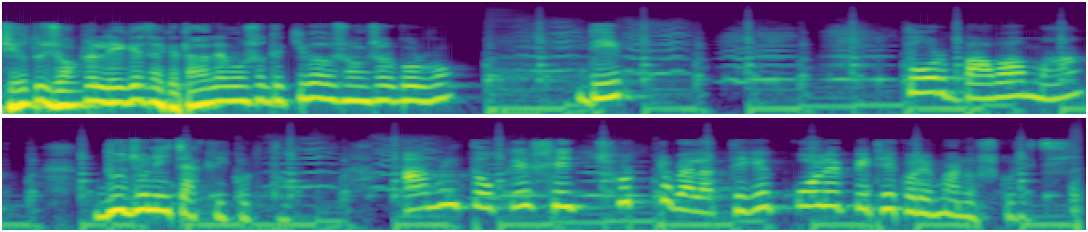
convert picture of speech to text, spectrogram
যেহেতু ঝগড়া লেগে থাকে, তাহলে আমার সাথে কীভাবে সংসার করব? দীপ, তোর বাবা মা দুজনেই চাকরি করত। আমি তোকে সেই ছোট্টবেলা থেকে কোলে পিঠে করে মানুষ করেছি।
